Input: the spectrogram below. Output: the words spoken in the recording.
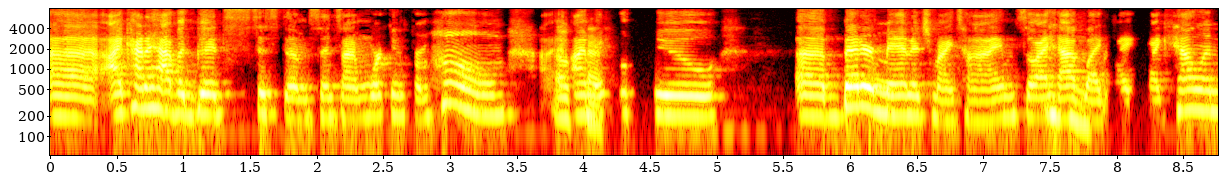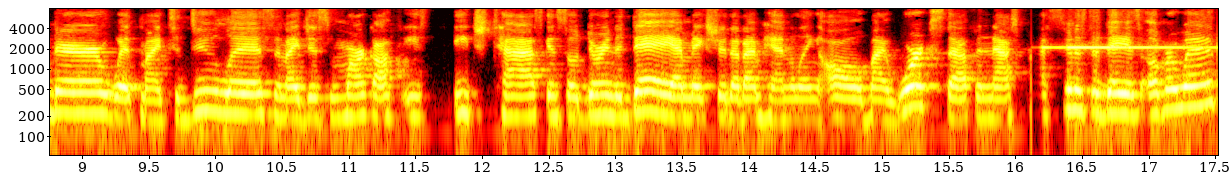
uh, I kind of have a good system since I'm working from home. Okay. I'm able to uh, better manage my time. So I have mm-hmm. like my, my, calendar with my to-do list and I just mark off each, each task. And so during the day, I make sure that I'm handling all my work stuff. And that's as soon as the day is over with,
